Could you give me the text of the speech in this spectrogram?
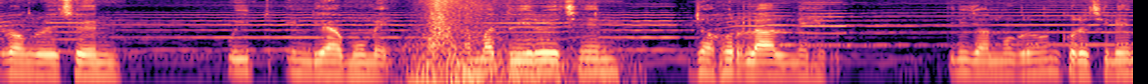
এবং রয়েছেন কুইট ইন্ডিয়া মুভমেন্ট নাম্বার দুই রয়েছেন জওহরলাল নেহেরু। তিনি জন্মগ্রহণ করেছিলেন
